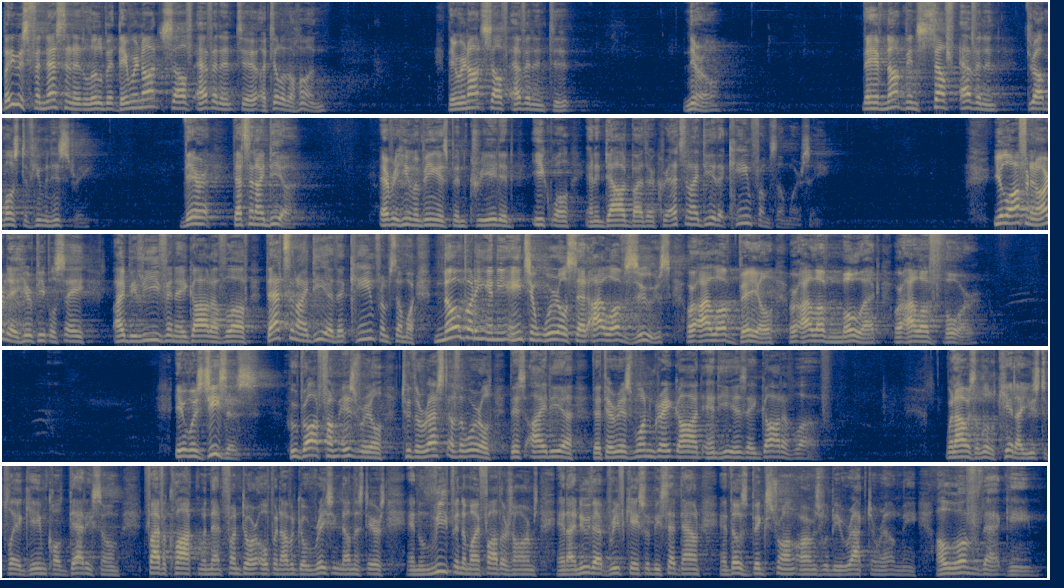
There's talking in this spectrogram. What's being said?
but he was finessing it a little bit. They were not self evident to Attila the Hun. They were not self evident to Nero. They have not been self evident throughout most of human history. There, that's an idea. Every human being has been created equal and endowed by their creator. That's an idea that came from somewhere, see. You'll often in our day hear people say, I believe in a God of love. That's an idea that came from somewhere. Nobody in the ancient world said, I love Zeus, or I love Baal, or I love Molech, or I love Thor. It was Jesus who brought from Israel to the rest of the world this idea that there is one great God and he is a God of love. When I was a little kid, I used to play a game called Daddy's Home. Five o'clock, when that front door opened, I would go racing down the stairs and leap into my father's arms. And I knew that briefcase would be set down and those big, strong arms would be wrapped around me. I loved that game.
